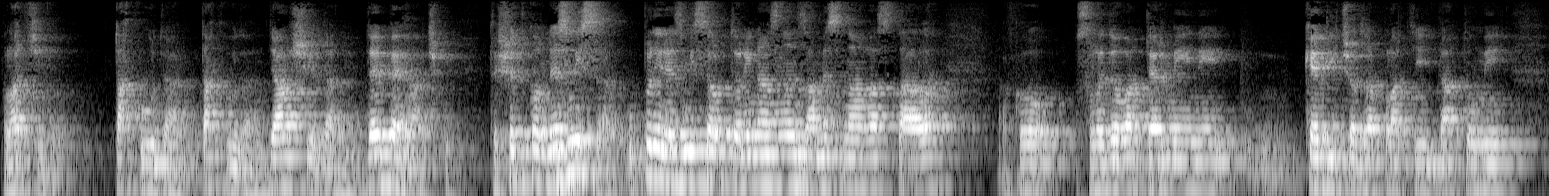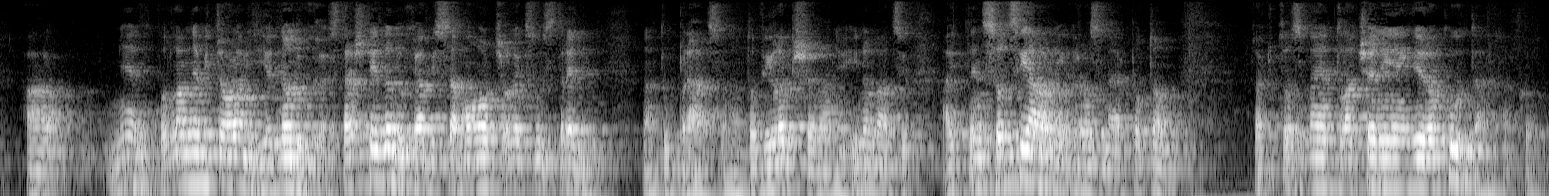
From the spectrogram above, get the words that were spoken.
platil takú daň, takú daň, ďalšie dane, DPHčky. To je všetko nezmysel, úplný nezmysel, ktorý nás len zamestnáva stále, ako sledovať termíny, kedy čo zaplatiť, datumy a nie, podľa mňa by to malo byť jednoduché. Strašne jednoduché, aby sa mohol človek sústrediť na tú prácu, na to vylepšovanie, inováciu. Aj ten sociálny rozmer potom, tak to sme tlačení niekde do kúta. Ako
